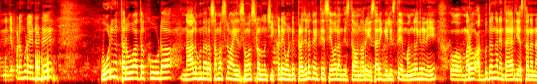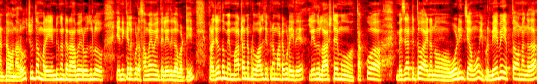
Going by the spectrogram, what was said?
ఆయన చెప్పడం కూడా ఏంటంటే ఓడిన తరువాత కూడా నాలుగున్నర సంవత్సరం ఐదు సంవత్సరాల నుంచి ఇక్కడే ఉండి ప్రజలకైతే సేవలు అందిస్తూ ఉన్నారు. ఈసారి గెలిస్తే మంగళగిరిని మరో అద్భుతంగా నేను తయారు చేస్తానని అంటూ ఉన్నారు. చూద్దాం మరి ఎందుకంటే రాబోయే రోజుల్లో ఎన్నికలకు కూడా సమయం అయితే లేదు కాబట్టి. ప్రజలతో మేము మాట్లాడినప్పుడు వాళ్ళు చెప్పిన మాట కూడా ఇదే. లేదు లాస్ట్ టైము తక్కువ మెజార్టీతో ఆయనను ఓడించాము. ఇప్పుడు మేమే చెప్తా ఉన్నాం కదా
